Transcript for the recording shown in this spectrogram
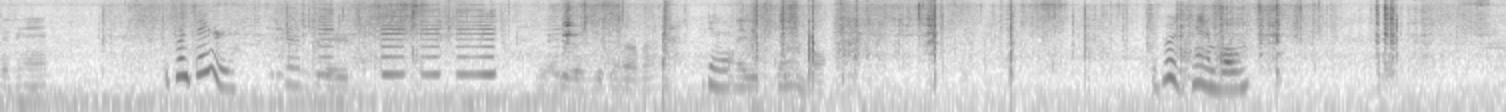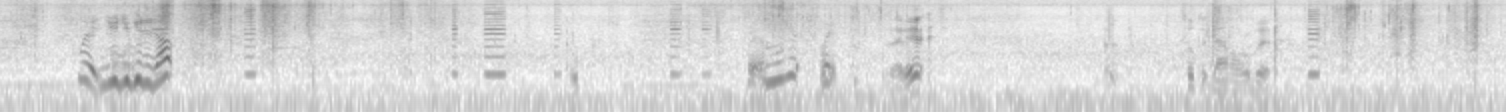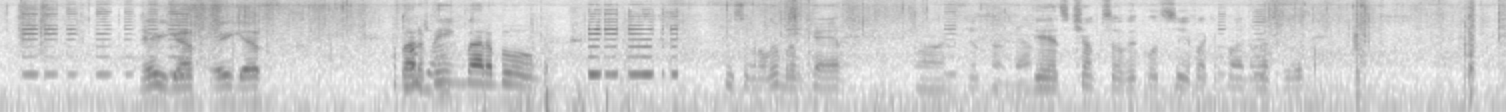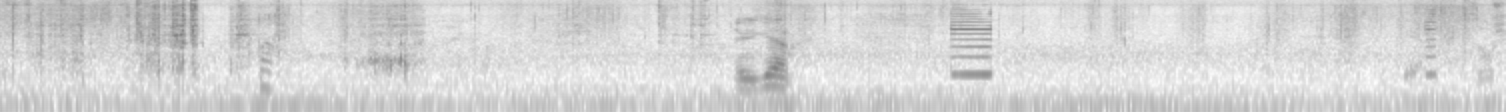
Move your hands. It's right there. Dude. See if I can get down on that. Get it. Maybe it's a cannonball. It's supposed to cannonball. Wait, did you get it up? Nope. Wait, let me get. Wait. Is that it? Tilt it down a little bit. There you go. There you go. Bada bing, bada boom. Piece of an aluminum can. Oh, Come on, still something down. Yeah, it's chunks of it. Let's see if I can find the rest of it. Oh. There you go.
